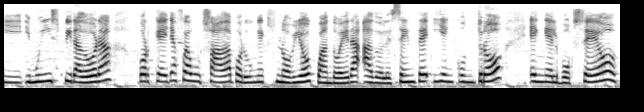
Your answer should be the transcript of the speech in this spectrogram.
y, muy inspiradora porque ella fue abusada por un exnovio cuando era adolescente y encontró en el boxeo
